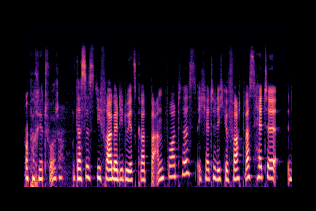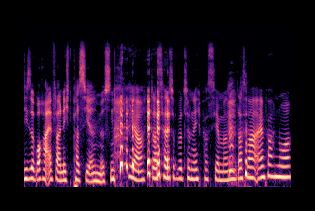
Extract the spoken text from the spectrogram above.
operiert wurde. Das ist die Frage, die du jetzt gerade beantwortest. Ich hätte dich gefragt, was hätte diese Woche einfach nicht passieren müssen? Ja, das hätte bitte nicht passieren müssen. Das war einfach nur,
